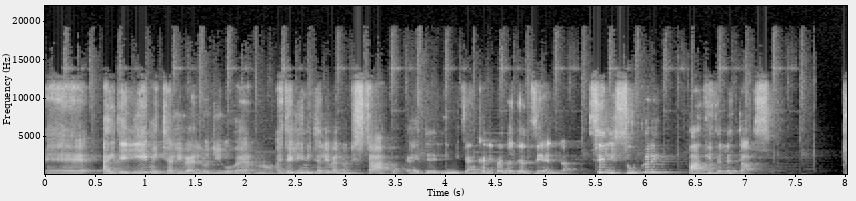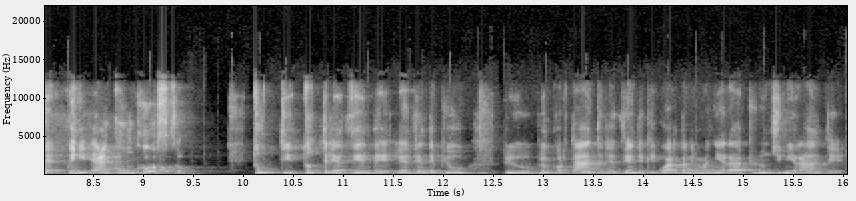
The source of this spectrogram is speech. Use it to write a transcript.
eh, hai dei limiti a livello di governo, hai dei limiti a livello di Stato, hai dei limiti anche a livello di azienda. Se li superi, paghi delle tasse. Cioè, quindi è anche un costo. Tutti, tutte le aziende, le aziende più, più, più, importanti, le aziende che guardano in maniera più lungimirante,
